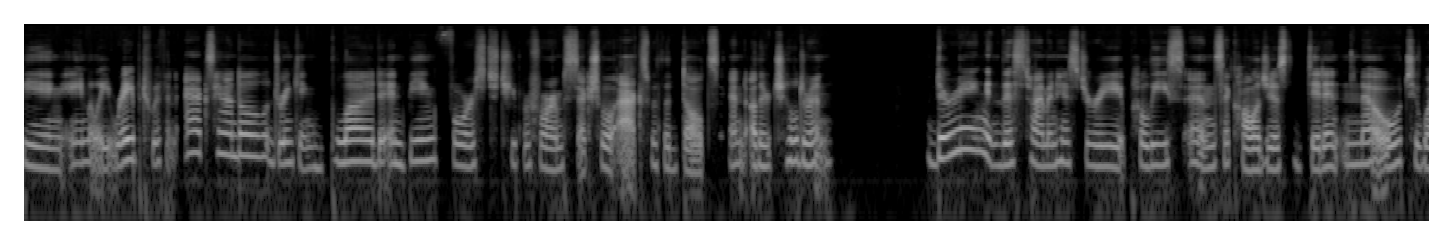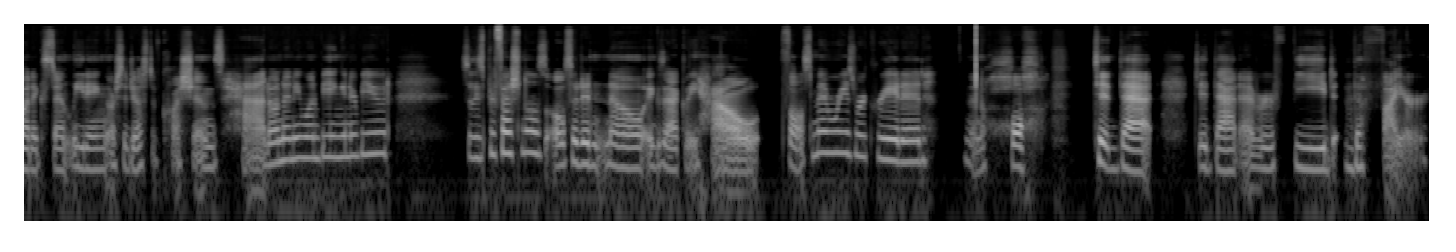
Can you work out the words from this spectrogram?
being anally raped with an axe handle, drinking blood, and being forced to perform sexual acts with adults and other children. During this time in history, police and psychologists didn't know to what extent leading or suggestive questions had on anyone being interviewed. So these professionals also didn't know exactly how false memories were created. And oh, did that did that ever feed the fire?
